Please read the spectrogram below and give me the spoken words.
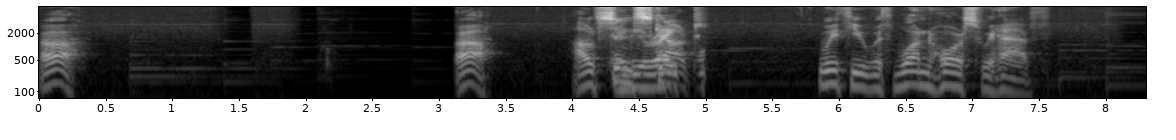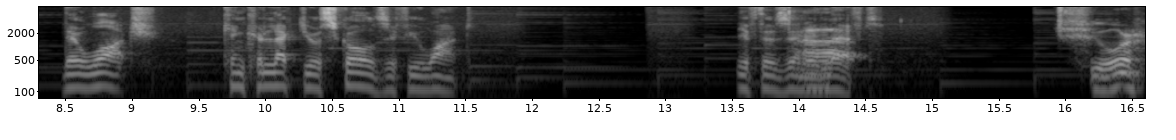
Ah. Ah. I'll send Maybe right Scout with you with one horse we have. They'll watch. Can collect your skulls if you want. If there's any Uh, left. Sure.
